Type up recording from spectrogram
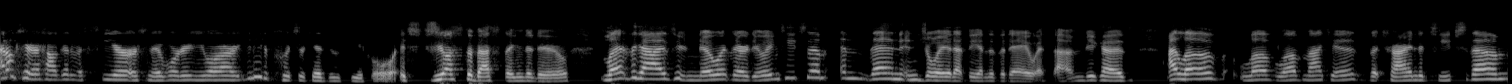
I don't care how good of a skier or snowboarder you are, you need to put your kids in ski school. It's just the best thing to do. Let the guys who know what they're doing teach them and then enjoy it at the end of the day with them because I love, love, love my kids, but trying to teach them,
